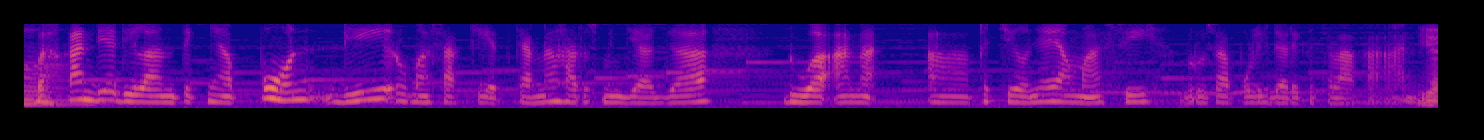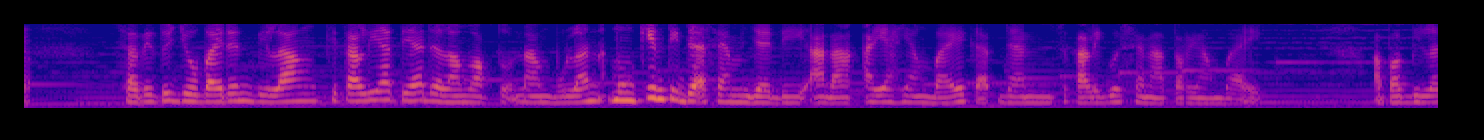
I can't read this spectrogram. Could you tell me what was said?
Oh. Bahkan dia dilantiknya pun di rumah sakit karena harus menjaga dua anak uh, kecilnya yang masih berusaha pulih dari kecelakaan. Ya. Saat itu Joe Biden bilang, kita lihat ya dalam waktu enam bulan, mungkin tidak saya menjadi anak ayah yang baik dan sekaligus senator yang baik. Apabila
